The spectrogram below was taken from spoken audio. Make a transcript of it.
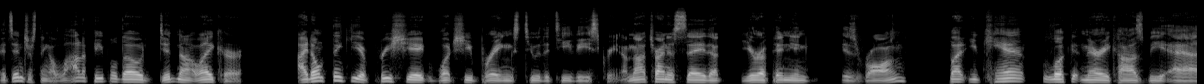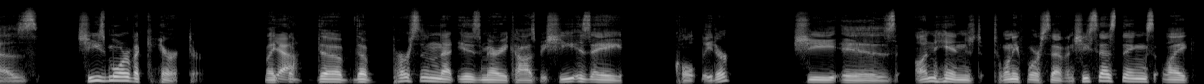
It's interesting. A lot of people though did not like her. I don't think you appreciate what she brings to the TV screen. I'm not trying to say that your opinion is wrong, but you can't look at Mary Cosby as she's more of a character. Like Yeah. the, the the person that is Mary Cosby, she is a cult leader. She is unhinged 24/7. She says things like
